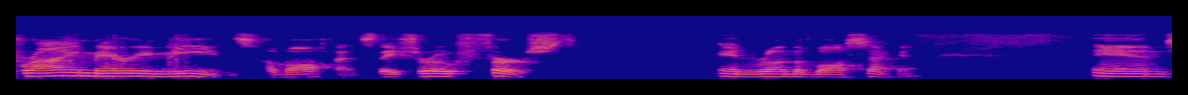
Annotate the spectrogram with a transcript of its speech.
primary means of offense. They throw first and run the ball second. And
